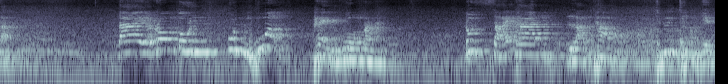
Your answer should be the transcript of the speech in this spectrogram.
ศาลได้ร่มบุญอุ่นห่วงแห่งดวงมาดุดสายทานหลังธรรมชื่นฉ่ำเย็น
